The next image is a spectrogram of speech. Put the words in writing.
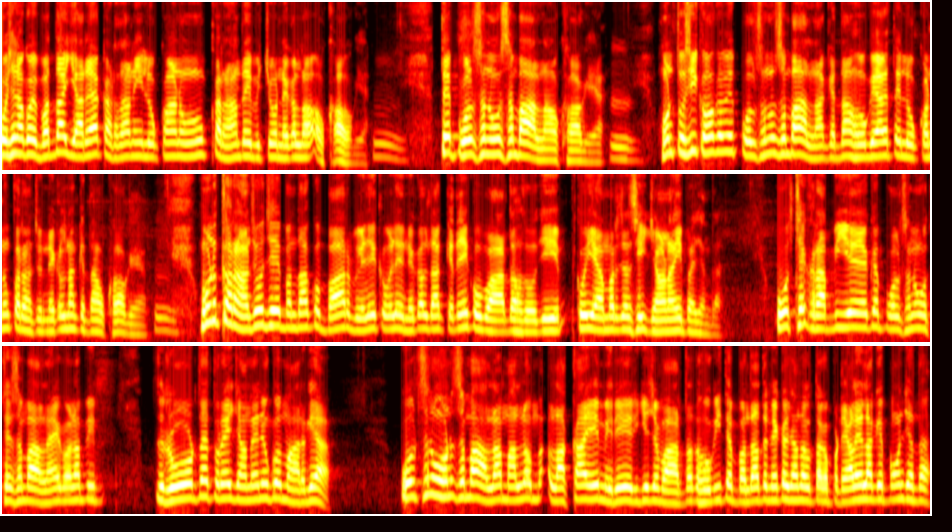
ਕੁਛ ਨਾ ਕੋਈ ਵੱਧਦਾ ਜਾ ਰਿਹਾ ਘਟਦਾ ਨਹੀਂ ਲੋਕਾਂ ਨੂੰ ਘਰਾਂ ਦੇ ਵਿੱਚੋਂ ਨਿਕਲਣਾ ਔਖਾ ਹੋ ਗਿਆ। ਤੇ ਪੁਲਿਸ ਨੂੰ ਸੰਭਾਲਣਾ ਔਖਾ ਹੋ ਗਿਆ। ਹੁਣ ਤੁਸੀਂ ਕਹੋਗੇ ਵੀ ਪੁਲਿਸ ਨੂੰ ਸੰਭਾਲਣਾ ਕਿੱਦਾਂ ਹੋ ਗਿਆ ਤੇ ਲੋਕਾਂ ਨੂੰ ਘਰਾਂ ਚੋਂ ਨਿਕਲਣਾ ਕਿੱਦਾਂ ਔਖਾ ਹੋ ਗਿਆ? ਹੁਣ ਘਰਾਂ ਚੋਂ ਜੇ ਬੰਦਾ ਕੋਈ ਬਾਹਰ ਵੇਲੇ ਕੋਲੇ ਨਿਕਲਦਾ ਕਿਤੇ ਕੋਈ ਵਾਰਦਾਤ ਹੋ ਜੀ ਕੋਈ ਐਮਰਜੈਂਸੀ ਜਾਣਾ ਹੀ ਪੈ ਜਾਂਦਾ। ਉੱਥੇ ਖਰਾਬੀ ਇਹ ਹੈ ਕਿ ਪੁਲਿਸ ਨੂੰ ਉੱਥੇ ਸੰਭਾਲਣਾ ਹੈ ਕੋਣਾ ਵੀ ਰੋਡ ਤੇ ਤੁਰੇ ਜਾਂਦੇ ਨੂੰ ਕੋਈ ਮਾਰ ਗਿਆ। ਪੁਲਿਸ ਨੂੰ ਹੁਣ ਸੰਭਾਲਣਾ ਮੰਨ ਲਓ ਇਲਾਕਾ ਇਹ ਮੇਰੇ ਏਰੀਏ 'ਚ ਵਾਰਦਾਤ ਹੋ ਗਈ ਤੇ ਬੰਦਾ ਤੇ ਨਿਕਲ ਜਾਂਦਾ ਉਦੋਂ ਤੱਕ ਪਟਿਆਲੇ ਲਾਗੇ ਪਹੁੰਚ ਜਾਂਦਾ।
